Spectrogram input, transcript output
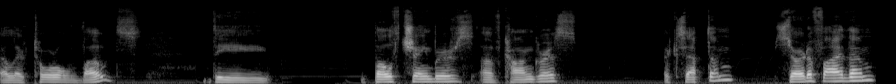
electoral votes. The both chambers of Congress accept them, certify them,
